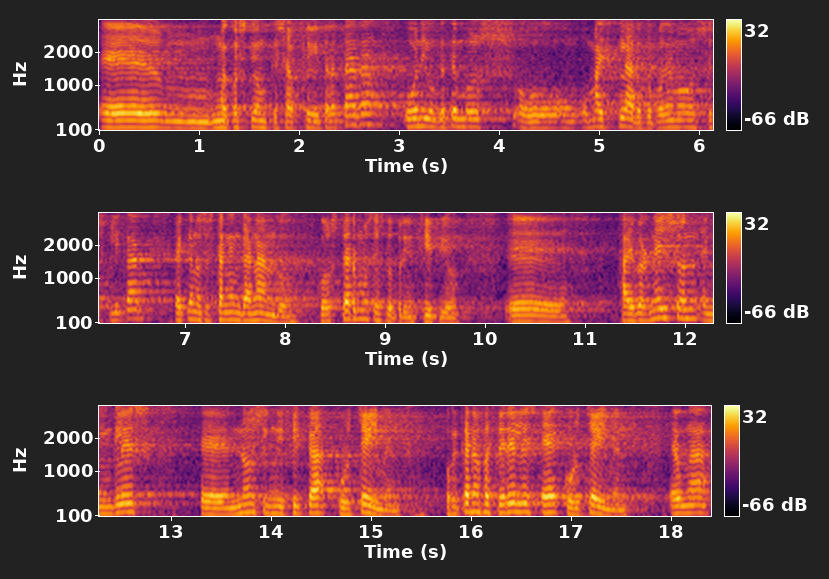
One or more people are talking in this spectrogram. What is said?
é mm, unha cuestión que xa foi tratada, o único que temos, o, o máis claro que podemos explicar, é que nos están enganando cos termos desde o principio. Eh, hibernation, en inglés, eh, non significa curtailment, O que queren facer eles é curtailment, é unha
